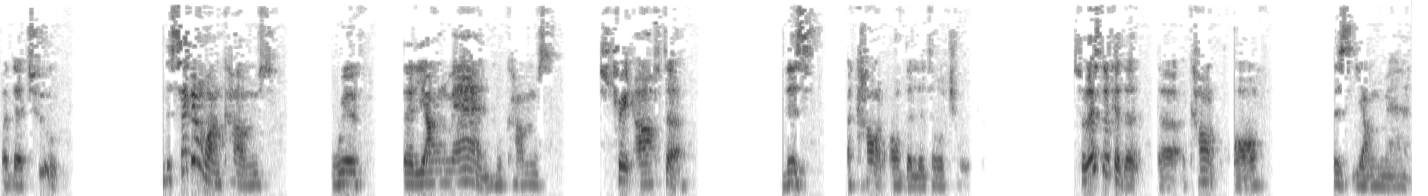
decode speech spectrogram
but there are two. The second one comes with the young man who comes straight after this account of the little children. So let's look at the, the account of this young man.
